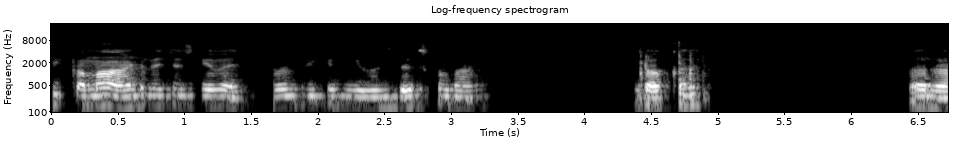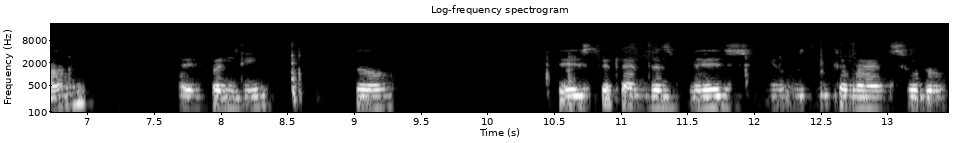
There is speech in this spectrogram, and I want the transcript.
the command which is given. We can use this command docker run hyphen d. So paste it at this place use the command sudo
